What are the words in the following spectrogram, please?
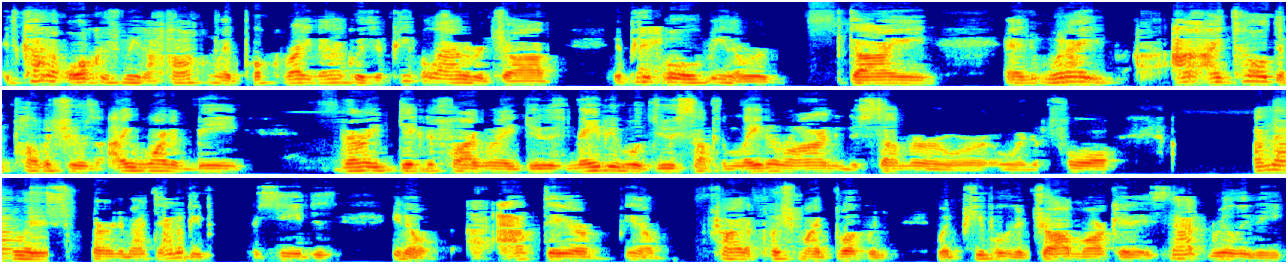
It's kind of awkward for me to hawk my book right now because there are people out of a job, are people you know are dying, and when I, I I told the publishers I want to be very dignified when I do this. Maybe we'll do something later on in the summer or or in the fall. I'm not really concerned about that. I don't be perceived as you know out there, you know, trying to push my book when when people in the job market, it's not really the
